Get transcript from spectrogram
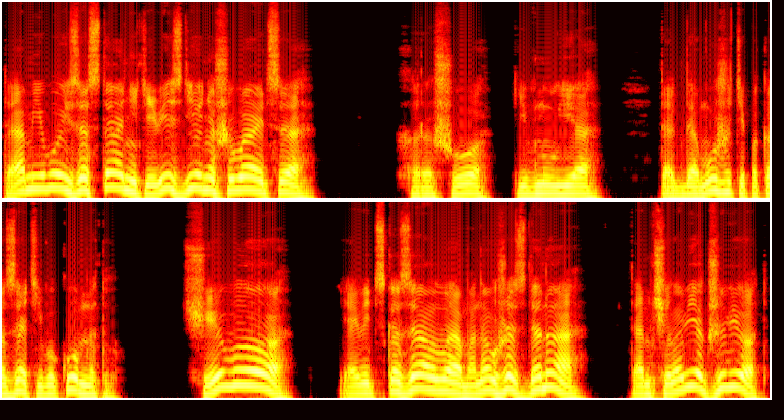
Там его и застанете, весь день ошивается. Хорошо, кивнул я. Тогда можете показать его комнату? Чего? Я ведь сказал вам, она уже сдана. Там человек живет.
